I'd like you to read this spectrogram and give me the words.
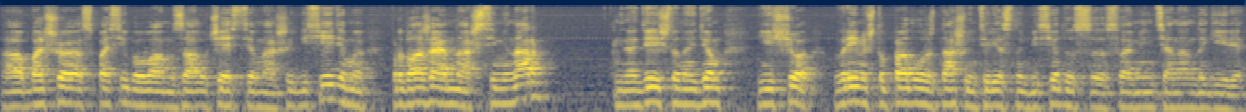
А, Большое спасибо вам за участие в нашей беседе. Мы продолжаем наш семинар. И надеюсь, что найдем еще время, чтобы продолжить нашу интересную беседу с, с вами Нитянанда Гири.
